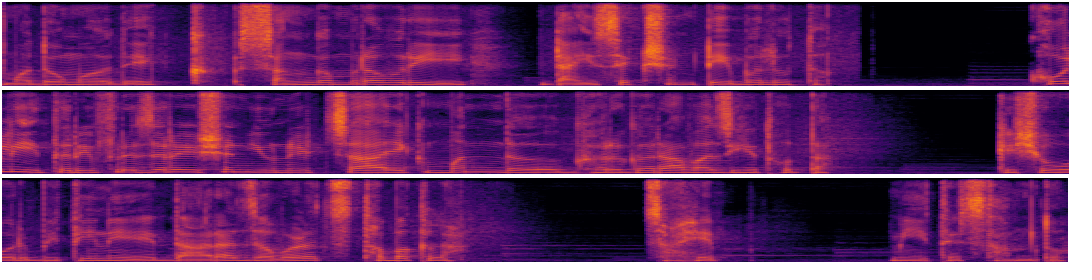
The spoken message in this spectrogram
मधोमध एक संगमरवरी डायसेक्शन टेबल होतं. खोलीत रिफ्रिजरेशन युनिटचा एक मंद घरघर आवाज येत होता. किशोर भीतीने दाराजवळच थबकला. साहेब मी इथेच थांबतो.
